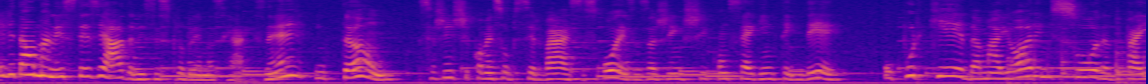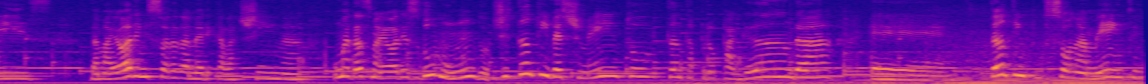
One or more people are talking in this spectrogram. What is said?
ele dá uma anestesiada nesses problemas reais, né? Então, se a gente começa a observar essas coisas, a gente consegue entender o porquê da maior emissora do país, da maior emissora da América Latina, uma das maiores do mundo, de tanto investimento, tanta propaganda, é, tanto impulsionamento em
